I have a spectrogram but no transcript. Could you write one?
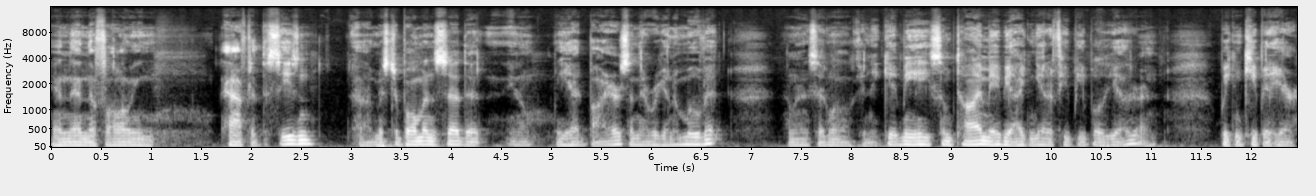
and then the following after the season, uh, Mr. Bowman said that you know he had buyers and they were going to move it, and I said, well, can you give me some time? Maybe I can get a few people together and we can keep it here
